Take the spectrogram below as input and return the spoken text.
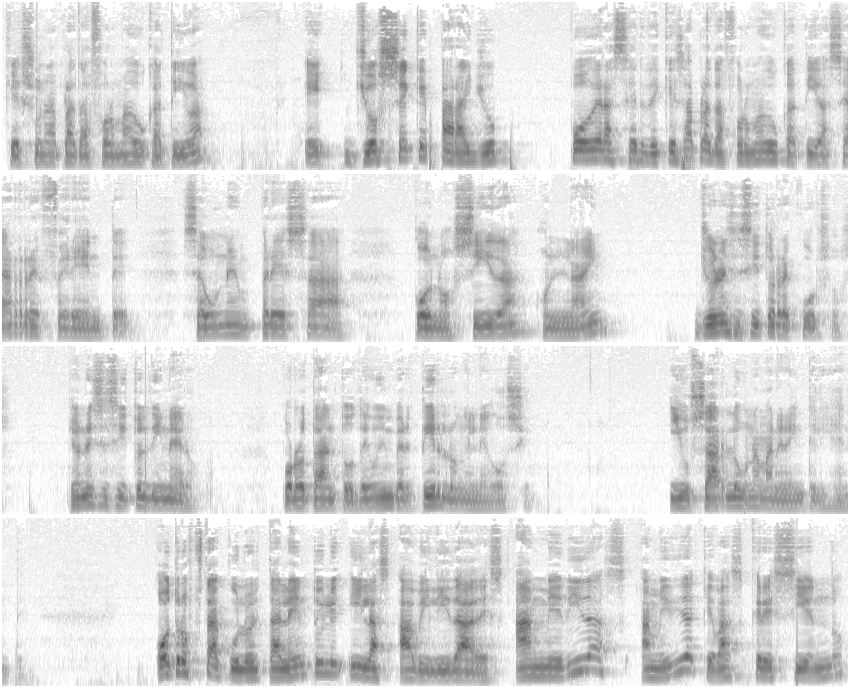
que es una plataforma educativa, eh, yo sé que para yo poder hacer de que esa plataforma educativa sea referente, sea una empresa conocida online, yo necesito recursos, yo necesito el dinero. Por lo tanto, debo invertirlo en el negocio y usarlo de una manera inteligente. Otro obstáculo, el talento y las habilidades. A, a medida que vas creciendo,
